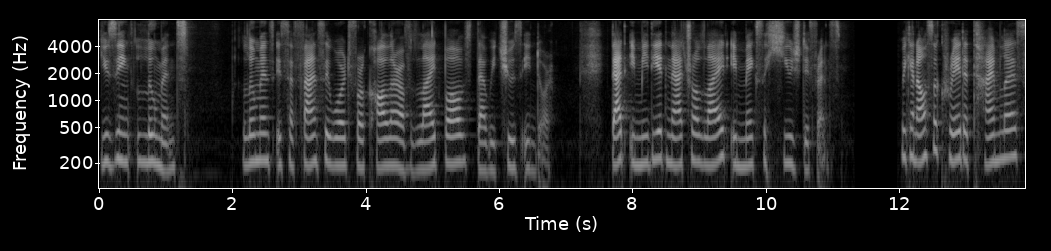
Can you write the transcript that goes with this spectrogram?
using lumens Lumens is a fancy word for color of light bulbs that we choose indoor. That immediate natural light, it makes a huge difference. We can also create a timeless,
